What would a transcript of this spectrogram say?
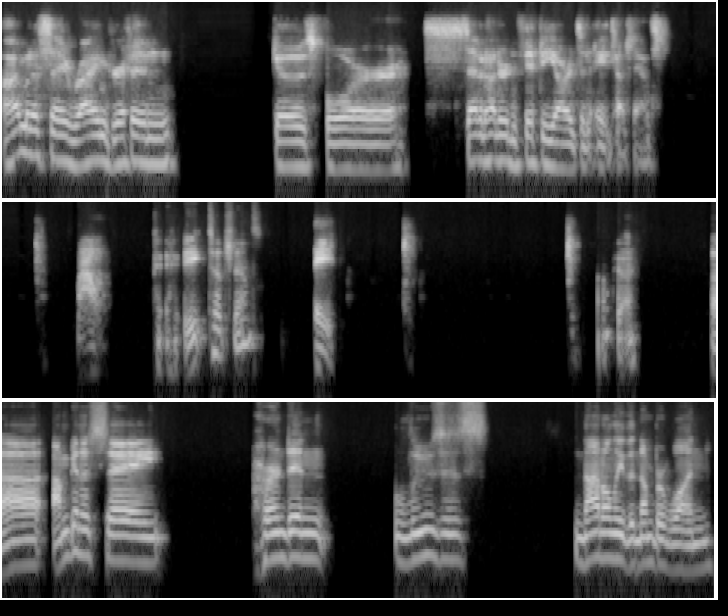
I'm going to say Ryan Griffin goes for 750 yards and eight touchdowns. Wow. Eight touchdowns. Eight. Okay. Uh, I'm gonna say Herndon loses not only the number one,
